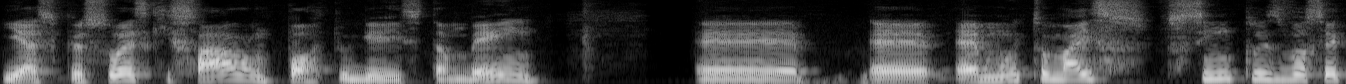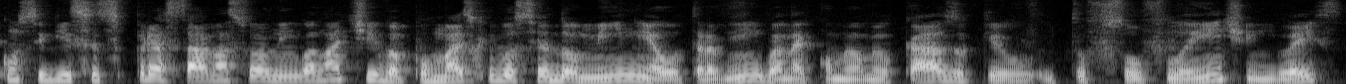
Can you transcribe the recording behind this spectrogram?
e as pessoas que falam português também, é, é, é muito mais simples você conseguir se expressar na sua língua nativa. Por mais que você domine a outra língua, né, como é o meu caso, que eu, eu sou fluente em inglês,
